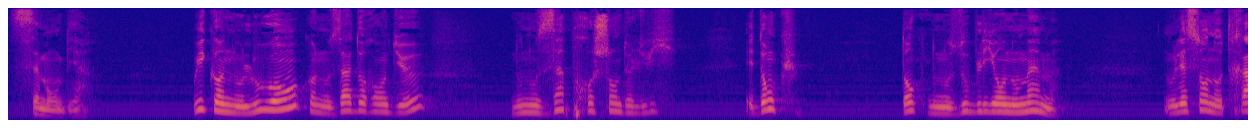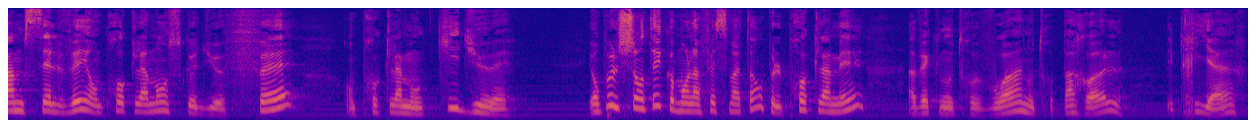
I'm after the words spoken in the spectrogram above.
c'est mon bien. Oui, quand nous louons, quand nous adorons Dieu, nous nous approchons de lui. Et donc, nous nous oublions nous-mêmes. Nous laissons notre âme s'élever en proclamant ce que Dieu fait, en proclamant qui Dieu est. Et on peut le chanter comme on l'a fait ce matin, on peut le proclamer avec notre voix, notre parole, les prières.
